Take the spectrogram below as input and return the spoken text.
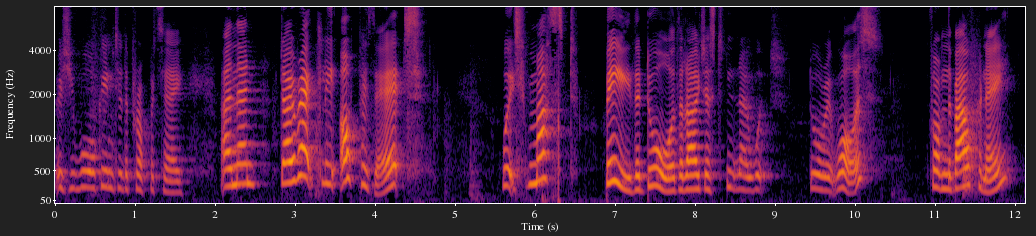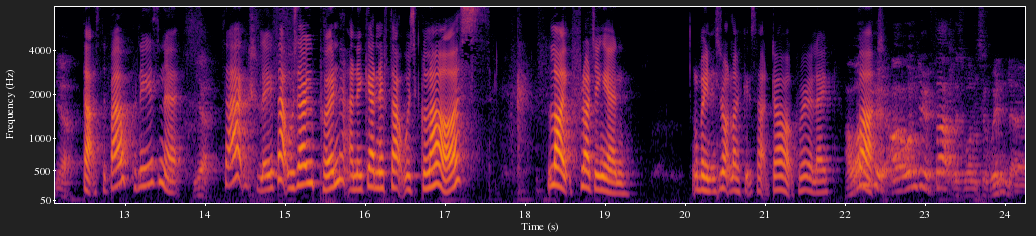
as you walk into the property. And then directly opposite, which must be the door that I just didn't know which door it was from the balcony. Yeah. That's the balcony, isn't it? Yeah. So actually, if that was open, and again, if that was glass, light flooding in. I mean, it's not like it's that dark, really. I wonder, but, I wonder if that was once a window.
